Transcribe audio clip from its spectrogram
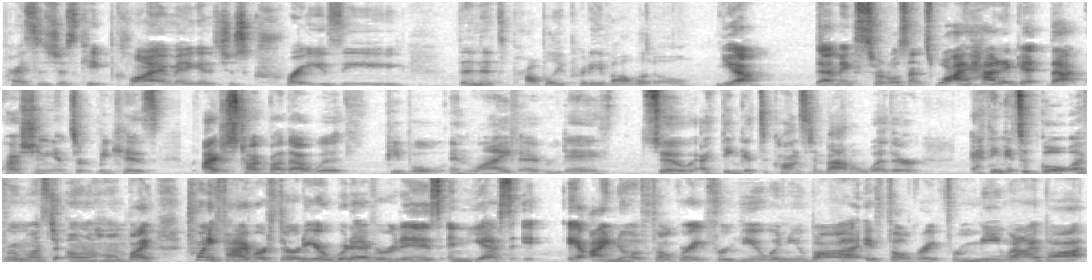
prices just keep climbing and it's just crazy, then it's probably pretty volatile. Yeah, that makes total sense. Well, I had to get that question answered because I just talk about that with people in life every day. So I think it's a constant battle whether I think it's a goal. Everyone wants to own a home by 25 or 30 or whatever it is. And yes, it, it, I know it felt great for you when you bought. It felt great for me when I bought.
